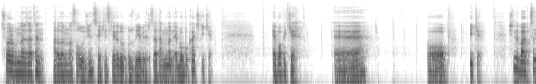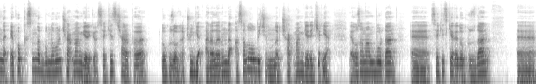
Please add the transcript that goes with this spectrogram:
Sonra bunlar zaten aralarında nasıl olduğu için 8 kere 9 diyebiliriz. Zaten bunların EBOB'u kaç? 2. EBOB 2. E Bob 2. Şimdi baktığımda ekok kısmında bunda bunu çarpmam gerekiyor. 8 çarpı 9 olacak. Çünkü aralarında asal olduğu için bunları çarpmam gerekir ya. E, o zaman buradan e, 8 kere 9'dan e,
